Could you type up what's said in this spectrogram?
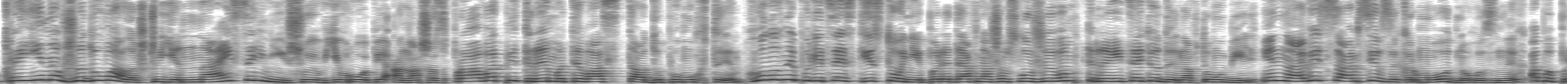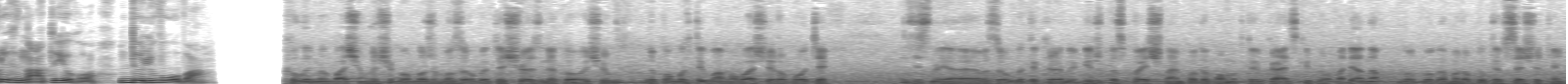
Україна вже довела, що є найсильнішою в Європі, а наша справа підтримати вас та допомогти. Головний поліцейський Естонії передав нашим служивим 31 автомобіль і навіть сам сів за кермо одного з них, аби пригнати його до Львова. Коли ми бачимо, що ми можемо зробити щось для того, щоб допомогти вам у вашій роботі, здійсни- зробити країну більш безпечною або допомогти українським громадянам, ми будемо робити все, що тільки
